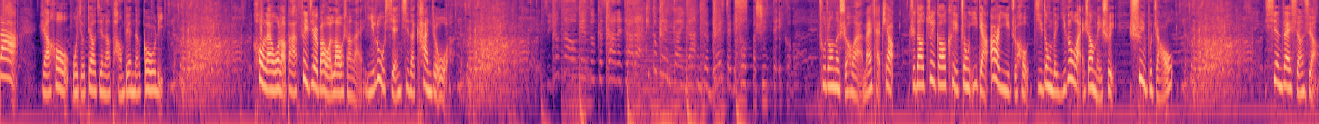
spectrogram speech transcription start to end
啦！”然后我就掉进了旁边的沟里。后来我老爸费劲儿把我捞上来，一路嫌弃的看着我。初中的时候啊，买彩票，知道最高可以中一点二亿之后，激动的一个晚上没睡，睡不着。现在想想，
